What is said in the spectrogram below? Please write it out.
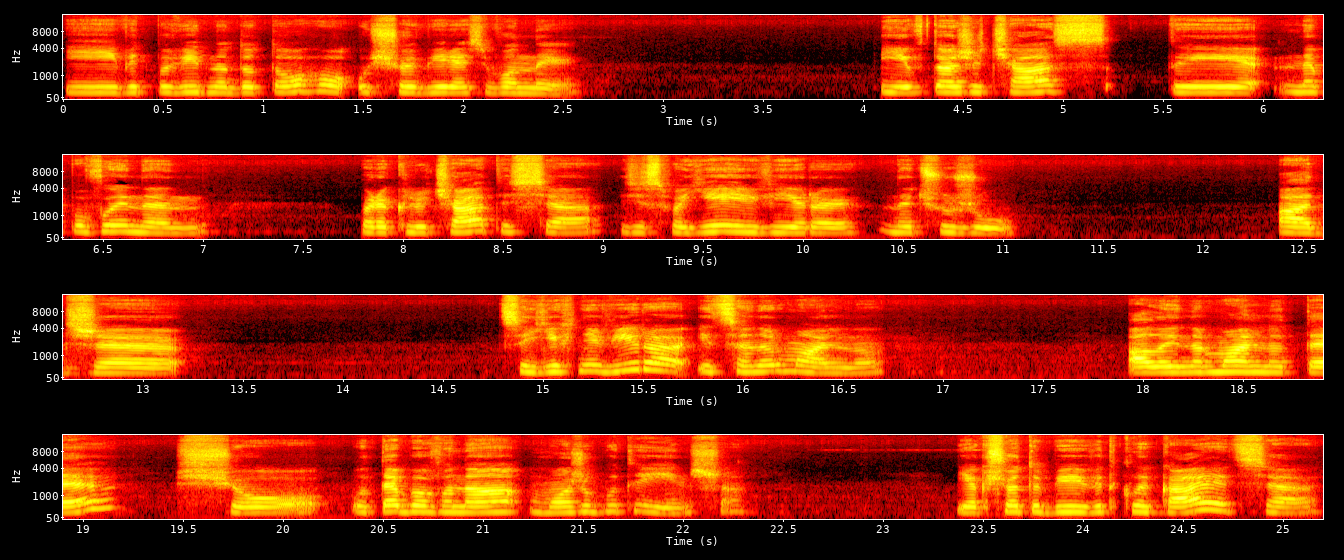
і відповідно до того, у що вірять вони. І в той же час ти не повинен переключатися зі своєї віри на чужу. Адже це їхня віра, і це нормально. Але й нормально те, що у тебе вона може бути інша. Якщо тобі відкликається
